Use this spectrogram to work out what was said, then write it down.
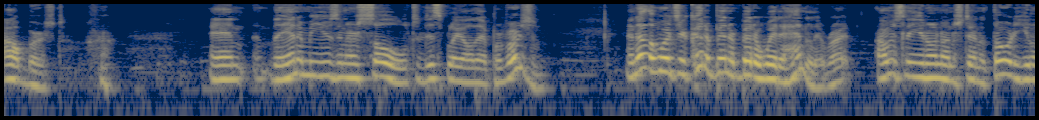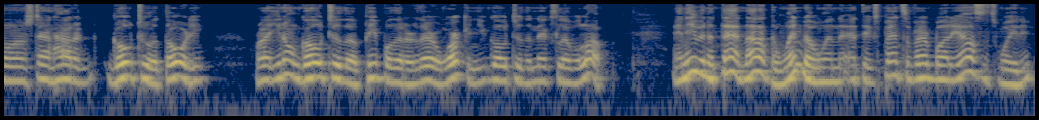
outburst. and the enemy using her soul to display all that perversion. In other words, there could have been a better way to handle it, right? Obviously, you don't understand authority. You don't understand how to go to authority, right? You don't go to the people that are there working. You go to the next level up. And even at that, not at the window when at the expense of everybody else that's waiting,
